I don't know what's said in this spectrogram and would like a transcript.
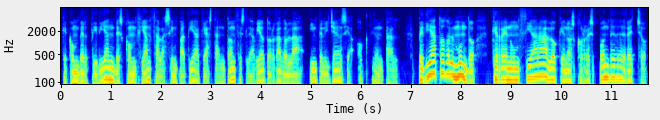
que convertiría en desconfianza la simpatía que hasta entonces le había otorgado la inteligencia occidental, pedía a todo el mundo que renunciara a lo que nos corresponde de derecho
